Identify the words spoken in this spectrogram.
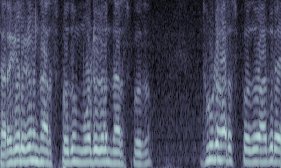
ತರಗೆಲೆಗಳನ್ನ ಹಾರಿಸ್ಬೋದು, ಮೋಡಗಳನ್ನು ಹಾರಿಸ್ಬೋದು, ಧೂಳು ಹಾರಿಸ್ಬೋದು, ಆದರೆ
